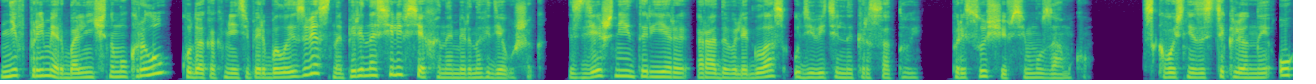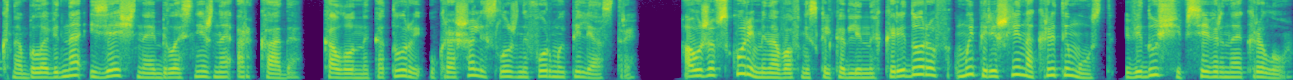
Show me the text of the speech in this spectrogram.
Не в пример больничному крылу, куда, как мне теперь было известно, переносили всех иномерных девушек. Здешние интерьеры радовали глаз удивительной красотой, присущей всему замку. Сквозь незастекленные окна была видна изящная белоснежная аркада, колонны которой украшали сложной формы пилястры. А уже вскоре, миновав несколько длинных коридоров, мы перешли на крытый мост, ведущий в северное крыло.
